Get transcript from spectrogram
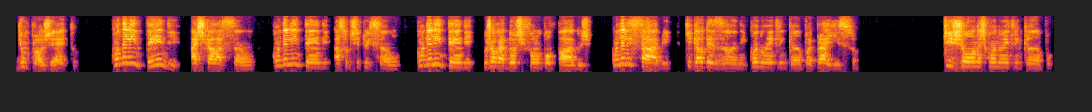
de um projeto, quando ele entende a escalação, quando ele entende a substituição, quando ele entende os jogadores que foram poupados, quando ele sabe que Galdesani, quando entra em campo, é para isso, que Jonas, quando entra em campo,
